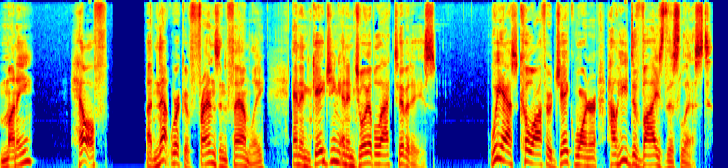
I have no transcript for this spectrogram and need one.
money, health, a network of friends and family, and engaging and enjoyable activities. We asked co author Jake Warner how he devised this list.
